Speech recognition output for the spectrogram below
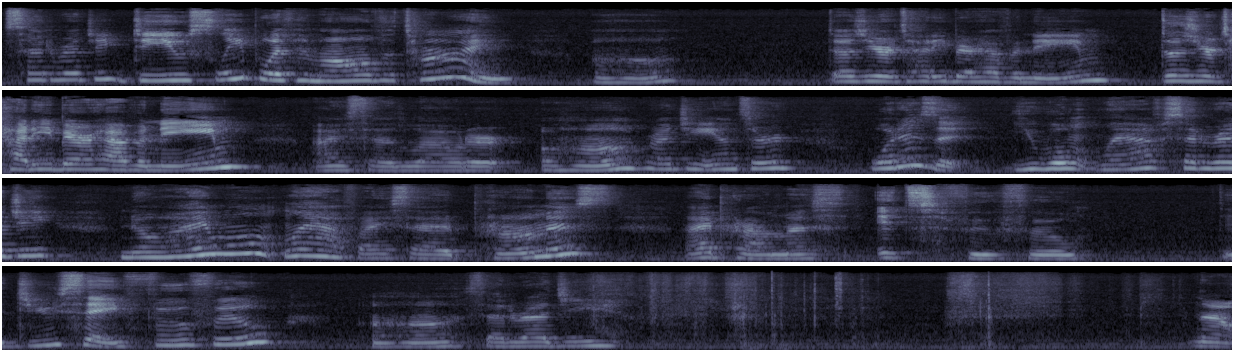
said Reggie. Do you sleep with him all of the time? Uh-huh. Does your teddy bear have a name? Does your teddy bear have a name? I said louder. Uh-huh, Reggie answered. What is it? You won't laugh, said Reggie. No, I won't laugh, I said. Promise? I promise. It's Foo-Foo. Did you say Foo-Foo? Uh-huh, said Reggie. Now,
